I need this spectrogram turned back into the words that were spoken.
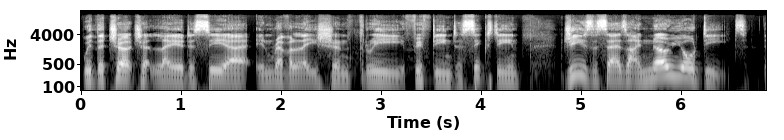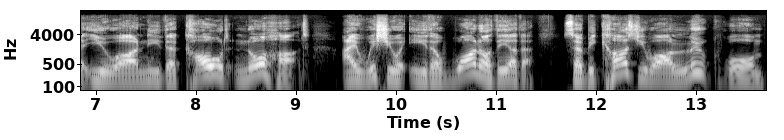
with the church at Laodicea in Revelation 3 15 to 16, Jesus says, I know your deeds, that you are neither cold nor hot. I wish you were either one or the other. So, because you are lukewarm,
